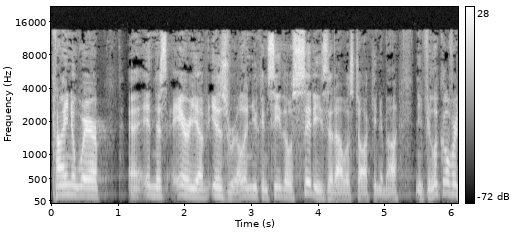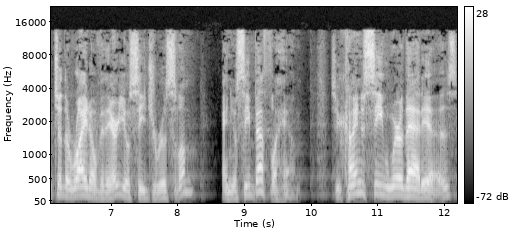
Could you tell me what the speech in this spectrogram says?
kind of where uh, in this area of Israel, and you can see those cities that I was talking about. If you look over to the right over there, you'll see Jerusalem and you'll see Bethlehem. So you kind of see where that is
